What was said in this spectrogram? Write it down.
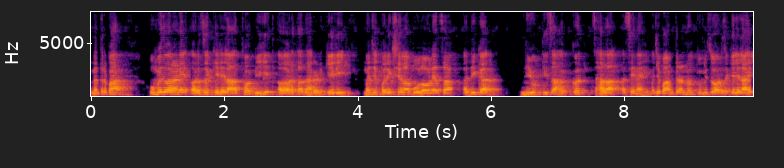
नंतर पहा उमेदवाराने अर्ज केलेला अथवा विहित अर्हता धारण केली म्हणजे परीक्षेला बोलावण्याचा अधिकार नियुक्तीचा हक्क झाला असे नाही. म्हणजे पहा मित्रांनो तुम्ही जो अर्ज केलेला आहे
